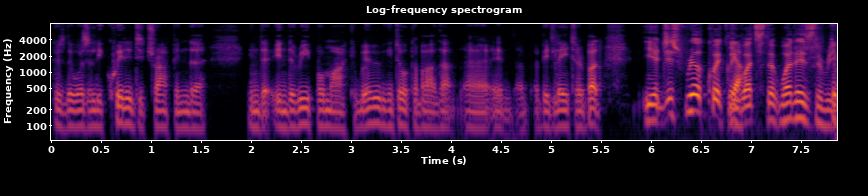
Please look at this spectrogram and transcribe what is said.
Because there was a liquidity trap in the in the in the repo market. Maybe we can talk about that uh, in- a, a bit later. But Yeah, just real quickly, Yeah. what's the what is the repo, the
